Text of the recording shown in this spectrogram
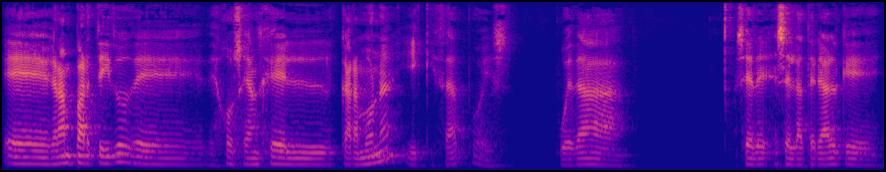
Eh, gran partido de, José Ángel Carmona y quizá pues pueda ser ese lateral que,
